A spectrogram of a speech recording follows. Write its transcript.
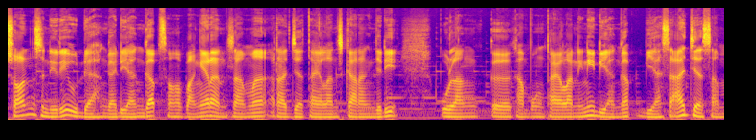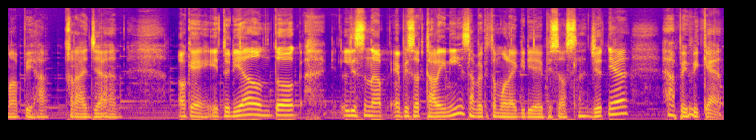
Sorn sendiri udah nggak dianggap sama pangeran sama Raja Thailand sekarang. Jadi pulang ke kampung Thailand ini dianggap biasa aja sama pihak kerajaan. Oke, itu dia untuk listen up episode kali ini. Sampai ketemu lagi di episode selanjutnya. Happy weekend.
